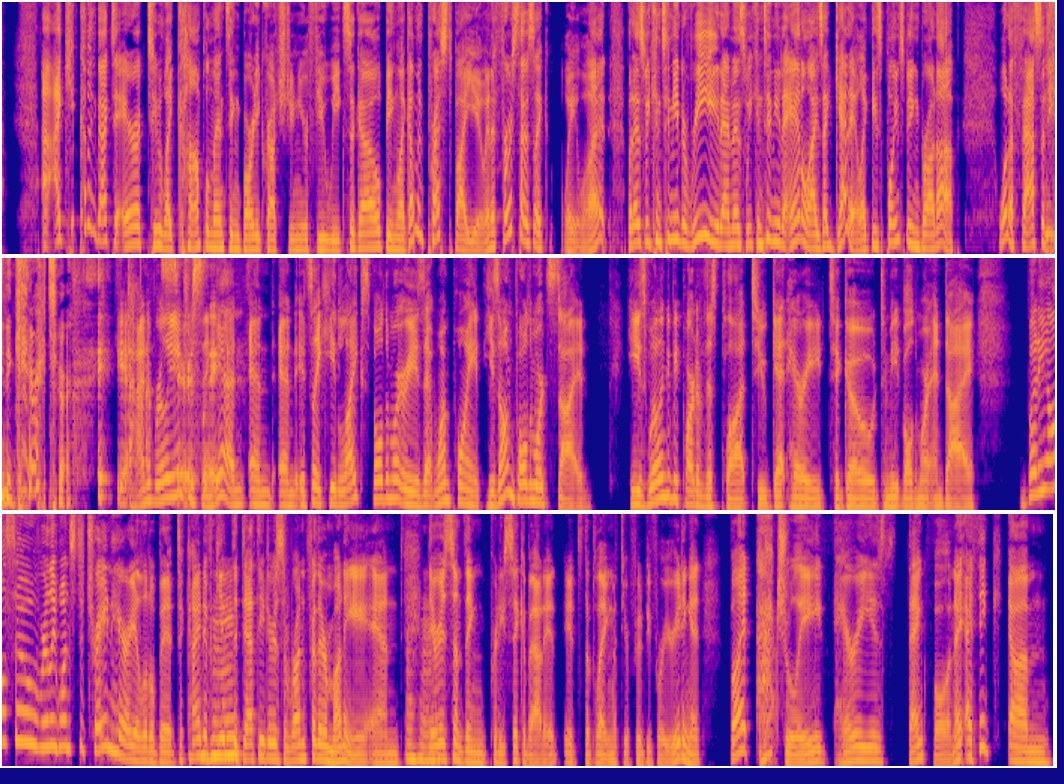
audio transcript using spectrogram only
I keep coming back to Eric too, like complimenting Barty Crouch Jr. a few weeks ago, being like, I'm impressed by you. And at first I was like, wait, what? But as we continue to read and as we continue to analyze, I get it. Like these points being brought up. What a fascinating character. yeah. Kind of really seriously. interesting. Yeah. And and and it's like he likes Voldemort, or he's at one point, he's on Voldemort's side. He's willing to be part of this plot to get Harry to go to meet Voldemort and die but he also really wants to train Harry a little bit to kind of mm-hmm. give the mm-hmm. Death Eaters a run for their money. And mm-hmm. there is something pretty sick about it. It's the playing with your food before you're eating it. But actually, Harry is thankful. And I, I think um,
